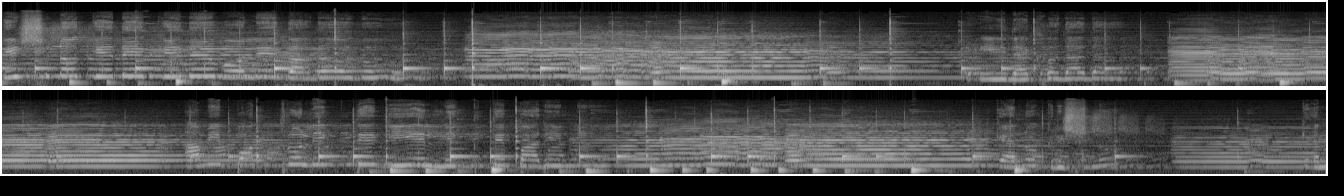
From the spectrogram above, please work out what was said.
কৃষ্ণ কেঁদে কেঁদে বলে, দাদা গো, এই দেখো দাদা পত্র লিখতে গিয়ে লিখতে পারিনি কেন কৃষ্ণ? কেন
